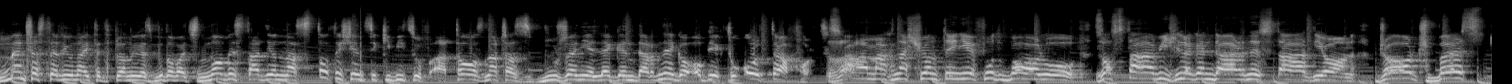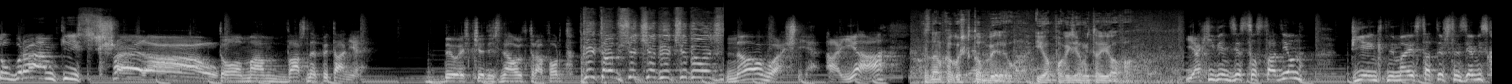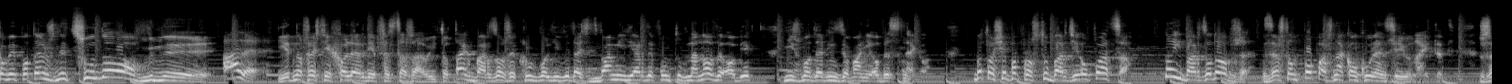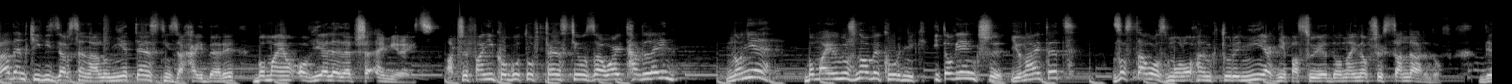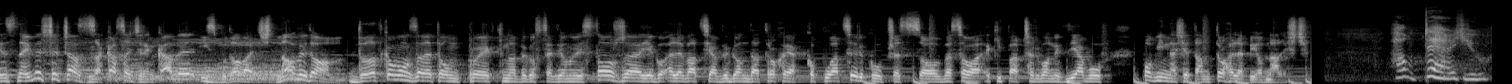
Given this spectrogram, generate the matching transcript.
Manchester United planuje zbudować nowy stadion na 100 tysięcy kibiców, a to oznacza zburzenie legendarnego obiektu Old Trafford. Zamach na świątynię futbolu! Zostawić legendarny stadion! George bez stu bramki strzelał! To mam ważne pytanie. Byłeś kiedyś na Old Trafford? Pytam się ciebie, czy byłeś No właśnie, a ja? Znam kogoś, kto był i opowiedział mi to i owo. Jaki więc jest to stadion? Piękny, majestatyczny, zjawiskowy, potężny, cudowny! Ale jednocześnie cholernie przestarzały i to tak bardzo, że klub woli wydać 2 miliardy funtów na nowy obiekt niż modernizowanie obecnego. Bo to się po prostu bardziej opłaca. No i bardzo dobrze. Zresztą popatrz na konkurencję United. Żaden kibic z Arsenalu nie tęskni za Highbury, bo mają o wiele lepsze Emirates. A czy fani kogutów tęsknią za White Hart Lane? No nie, bo mają już nowy kurnik i to większy. United zostało z molochem, który nijak nie pasuje do najnowszych standardów, więc najwyższy czas zakasać rękawy i zbudować nowy dom. Dodatkową zaletą projektu nowego stadionu jest to, że jego elewacja wygląda trochę jak kopuła cyrku, przez co wesoła ekipa Czerwonych Diabłów powinna się tam trochę lepiej odnaleźć. How dare you!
